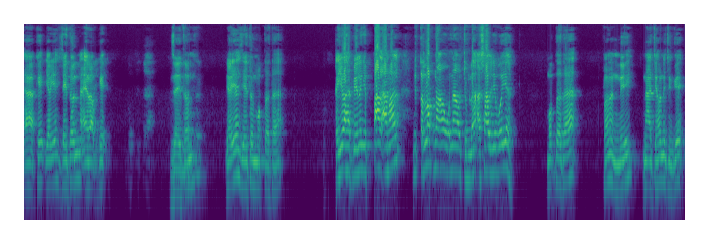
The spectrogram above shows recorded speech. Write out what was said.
à, cái dấu giấy zaitun Ai Rập cái zaitun dấu giấy zaitun một tờ tờ cái dấu hạt biến là như pal amal như talab nào nào jumlah asal như vậy một tờ tờ đó là ní nào chỉ hơn là chừng cái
